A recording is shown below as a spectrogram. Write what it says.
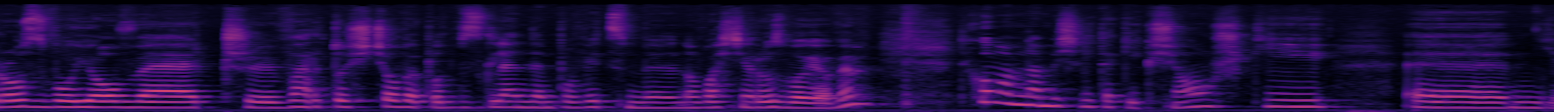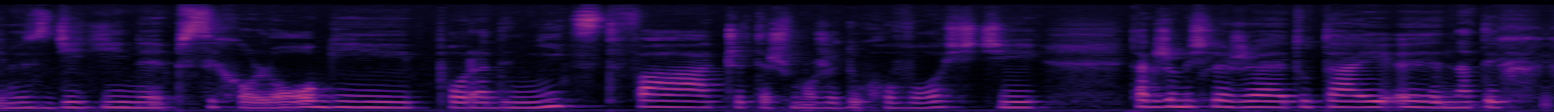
rozwojowe czy wartościowe pod względem powiedzmy, no właśnie rozwojowym, tylko mam na myśli takie książki, wiem, z dziedziny psychologii, poradnictwa, czy też może duchowości. Także myślę, że tutaj e, na tych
